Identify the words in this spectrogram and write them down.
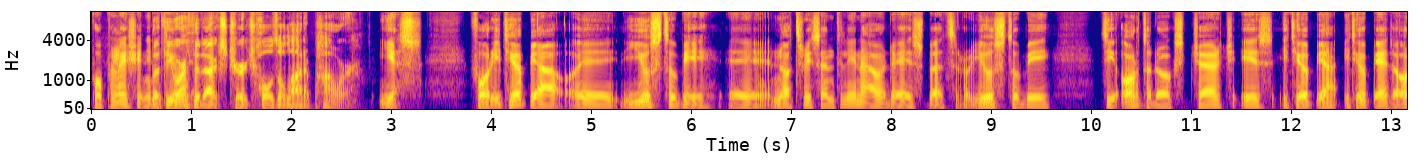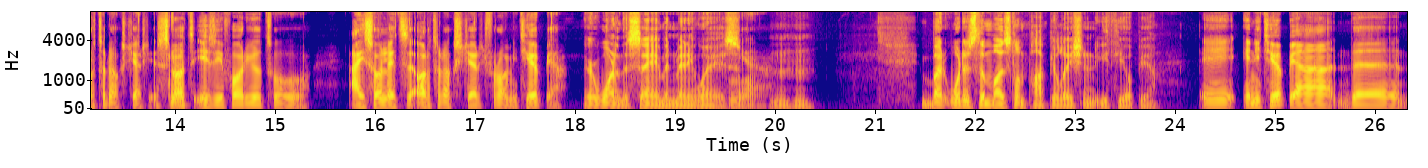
population. but the Orthodox Church holds a lot of power. Yes. For Ethiopia, uh, used to be, uh, not recently nowadays, but used to be, the Orthodox Church is Ethiopia. Ethiopia is the Orthodox Church. It's not easy for you to isolate the Orthodox Church from Ethiopia. They're one and the same in many ways. Yeah. Mm-hmm. But what is the Muslim population in Ethiopia? Uh, in Ethiopia, the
